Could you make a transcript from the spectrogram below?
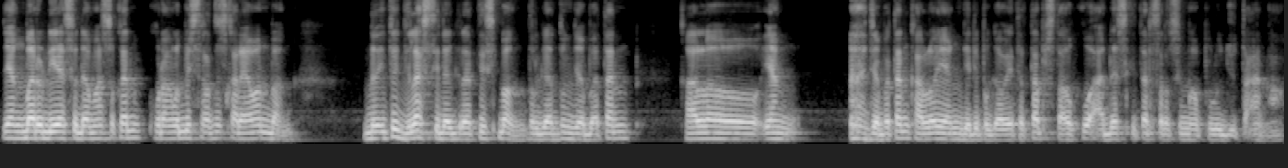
yang baru dia sudah masukkan kurang lebih 100 karyawan bang. Dan itu jelas tidak gratis bang, tergantung jabatan. Kalau yang jabatan kalau yang jadi pegawai tetap setauku ada sekitar 150 jutaan. Oh.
